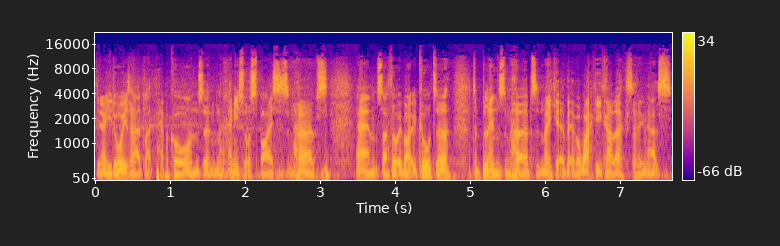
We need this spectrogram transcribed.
you know, you'd always add like peppercorns and any sort of spices and herbs. Um, so I thought it might be cool to to blend some herbs and make it a bit of a wacky color because I think that's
